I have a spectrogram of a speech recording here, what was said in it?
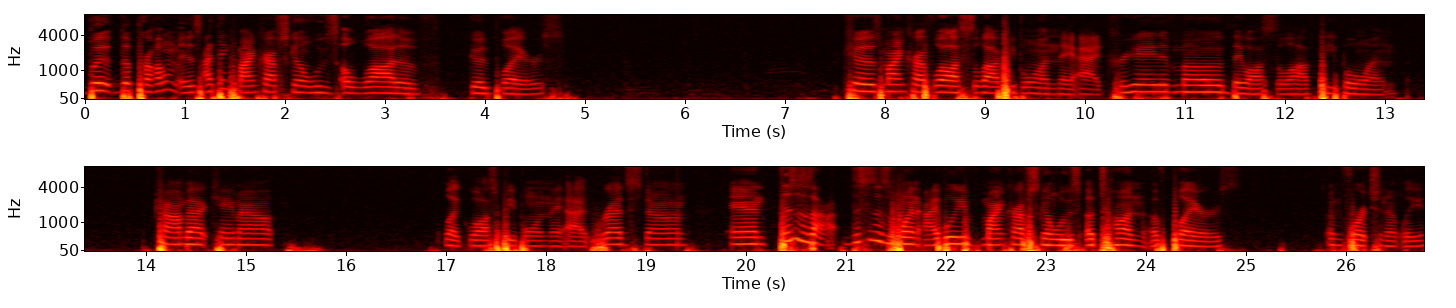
but the problem is, I think Minecraft's gonna lose a lot of good players. Because Minecraft lost a lot of people when they add creative mode, they lost a lot of people when Combat came out, like lost people when they add Redstone, and this is uh, this is when I believe Minecraft's gonna lose a ton of players. Unfortunately,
